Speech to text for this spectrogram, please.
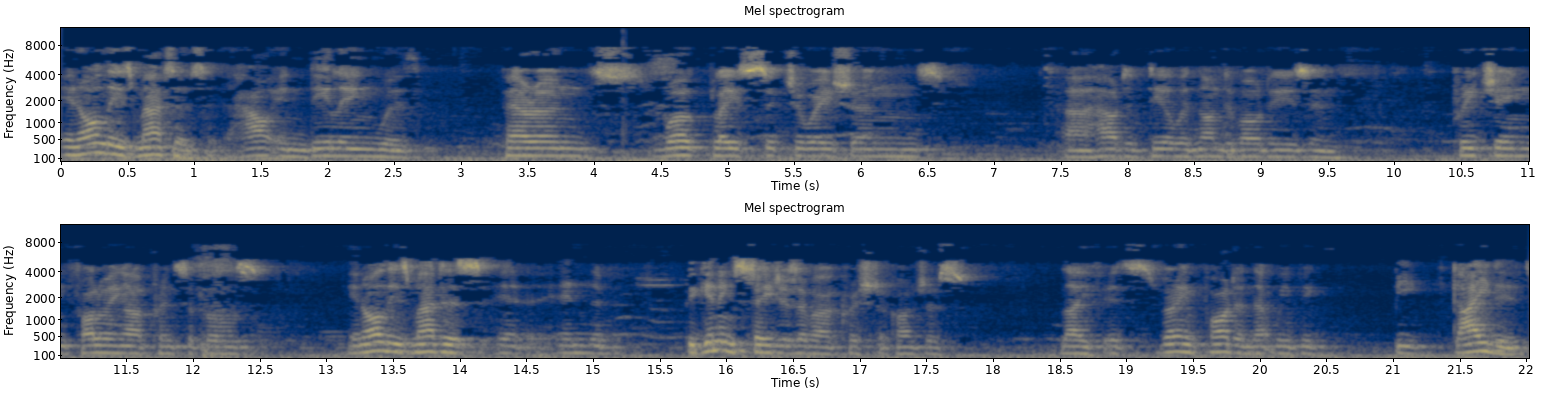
in all these matters, how in dealing with parents, workplace situations, uh, how to deal with non-devotees in preaching, following our principles, in all these matters, in, in the beginning stages of our Krishna conscious life, it's very important that we be, be guided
